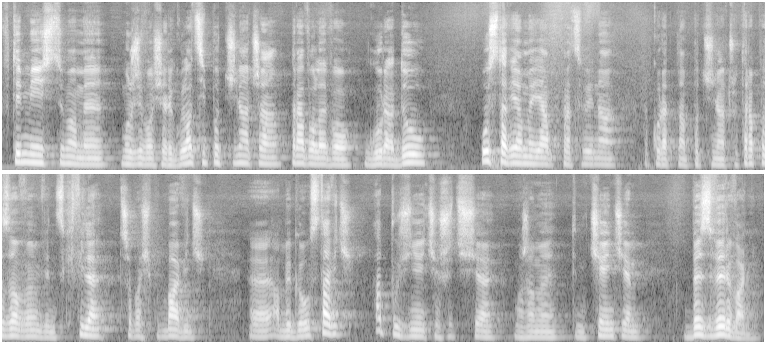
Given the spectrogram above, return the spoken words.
w tym miejscu mamy możliwość regulacji podcinacza, prawo, lewo, góra, dół. Ustawiamy, ja pracuję na, akurat na podcinaczu trapezowym, więc chwilę trzeba się pobawić, e, aby go ustawić, a później cieszyć się możemy tym cięciem bez wyrwań.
